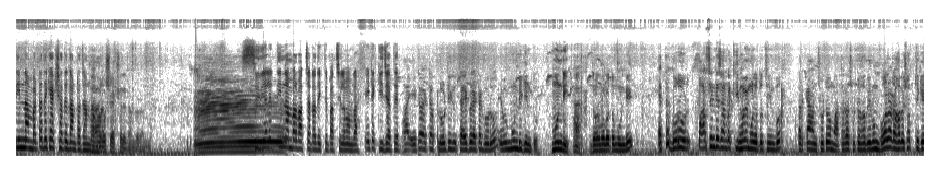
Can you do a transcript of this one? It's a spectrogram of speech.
তিন নাম্বারটা দেখে একসাথে দামটা জানব হ্যাঁ, অবশ্যই একসাথে দামটা জানব। সিরিয়ালের তিন নাম্বার বাচ্চাটা দেখতে পাচ্ছিলাম আমরা। এটা কি জাতের? ভাই এটাও একটা ফ্লোটি টাইপের একটা গরু এবং মুন্ডি কিন্তু। মুন্ডি। হ্যাঁ জন্মগত মুন্ডি। একটা গরুর পার্সেন্টেজ আমরা কীভাবে মূলত চিনবো? তার কান ছোট মাথাটা ছোট হবে এবং গলাটা হবে সব থেকে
